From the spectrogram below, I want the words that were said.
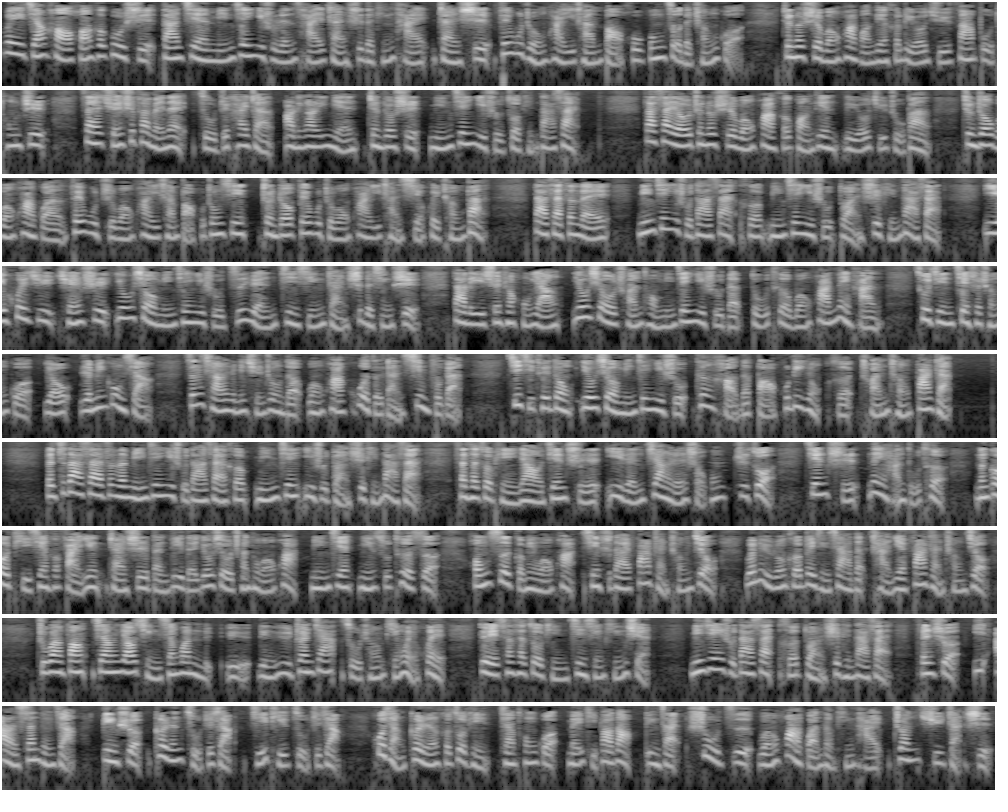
为讲好黄河故事，搭建民间艺术人才展示的平台，展示非物质文化遗产保护工作的成果，郑州市文化广电和旅游局发布通知，在全市范围内组织开展2021年郑州市民间艺术作品大赛。大赛由郑州市文化和广电旅游局主办，郑州文化馆非物质文化遗产保护中心、郑州非物质文化遗产协会承办。大赛分为民间艺术大赛和民间艺术短视频大赛，以汇聚全市优秀民间艺术资源进行展示的形式，大力宣传弘扬优秀传统民间艺术的独特文化内涵，促进建设成果由人民共享，增强人民群众的文化获得感、幸福感，积极推动优秀民间艺术更好的保护利用和传承发展。本次大赛分为民间艺术大赛和民间艺术短视频大赛，参赛作品要坚持艺人匠人手工制作，坚持内涵独特，能够体现和反映展示本地的优秀传统文化、民间民俗特色、红色革命文化、新时代发展成就、文旅融合背景下的产业发展成就。主办方将邀请相关领域领域专家组成评委会，对参赛作品进行评选。民间艺术大赛和短视频大赛分设一二三等奖，并设个人组织奖、集体组织奖。获奖个人和作品将通过媒体报道，并在数字文化馆等平台专区展示。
